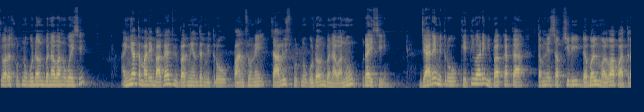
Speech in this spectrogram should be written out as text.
ચોરસ ફૂટનું ગોડાઉન બનાવવાનું હોય છે. અહીંયા તમારે બાગાયત વિભાગની અંદર મિત્રો પાંચસો ને ચાલીસ ફૂટનું ગોડાઉન બનાવવાનું રહેશે. જ્યારે મિત્રો ખેતીવાડી વિભાગ કરતાં તમને સબસિડી ડબલ મળવાપાત્ર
